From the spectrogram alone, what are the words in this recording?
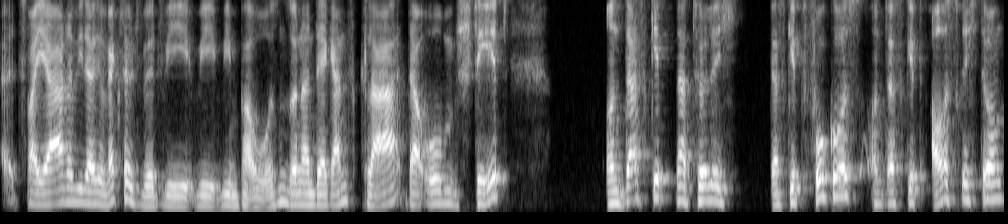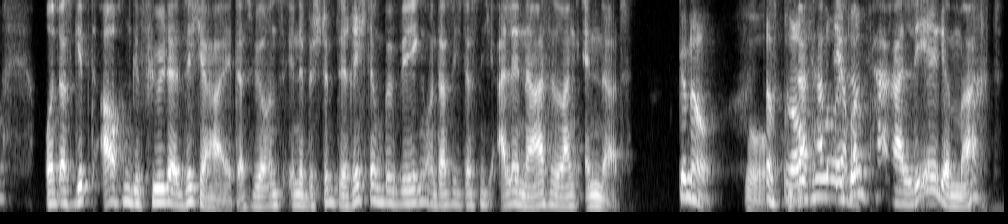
äh, zwei Jahre wieder gewechselt wird wie, wie, wie ein paar Hosen, sondern der ganz klar da oben steht. Und das gibt natürlich das gibt Fokus und das gibt Ausrichtung und das gibt auch ein Gefühl der Sicherheit, dass wir uns in eine bestimmte Richtung bewegen und dass sich das nicht alle Nase lang ändert. Genau. So. Das, das habt ihr aber parallel gemacht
